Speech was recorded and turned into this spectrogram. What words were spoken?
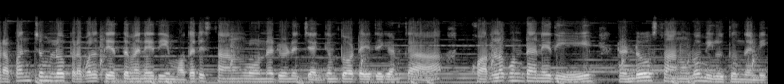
ప్రపంచంలో ప్రభల తీర్థం అనేది మొదటి స్థానంలో ఉన్నటువంటి జగ్గం తోట అయితే కనుక కొర్లకుంట అనేది రెండవ స్థానంలో మిగులుతుందండి.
